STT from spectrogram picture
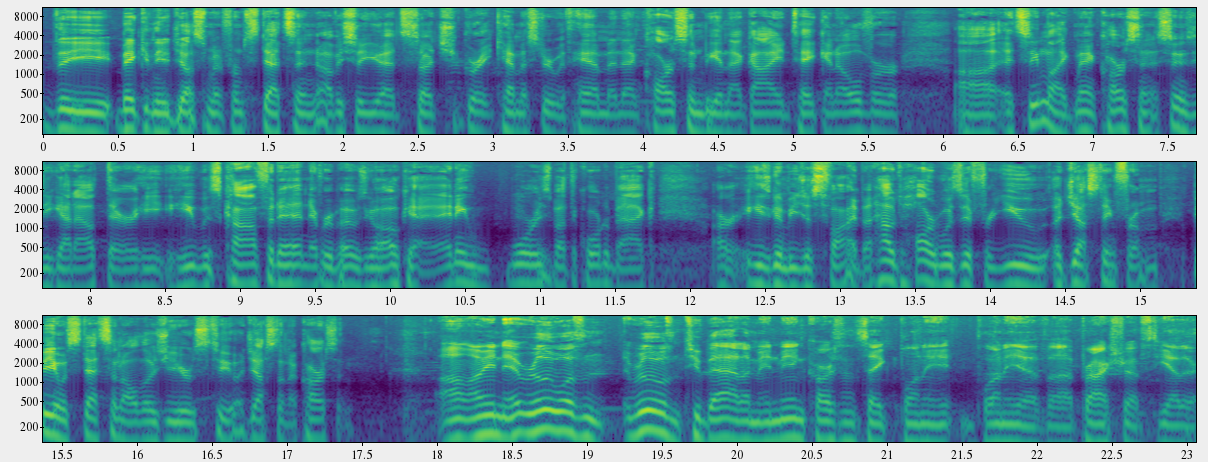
the making the adjustment from Stetson. Obviously, you had such great chemistry with him, and then Carson being that guy and taking over. Uh, it seemed like man, Carson as soon as he got out there, he he was confident, and everybody was going, okay, any worries about the quarterback, or he's going to be just fine. But how hard was it for you adjusting from being with Stetson all those years to adjusting to Carson? Um, I mean, it really wasn't. It really wasn't too bad. I mean, me and Carson take plenty, plenty of uh, practice reps together.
